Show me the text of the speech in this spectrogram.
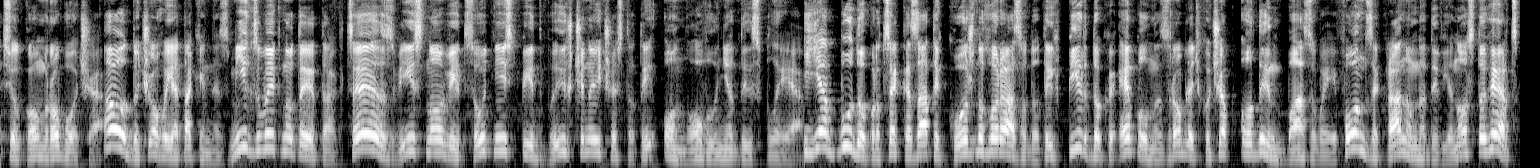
цілком робоча. А от до чого я так і не зміг звикнути, так це, звісно, відсутність підвищеної частоти оновлення дисплея. І я буду про це казати кожного разу до тих пір, доки Apple не зроблять хоча б один базовий iPhone з екраном на 90 Гц,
